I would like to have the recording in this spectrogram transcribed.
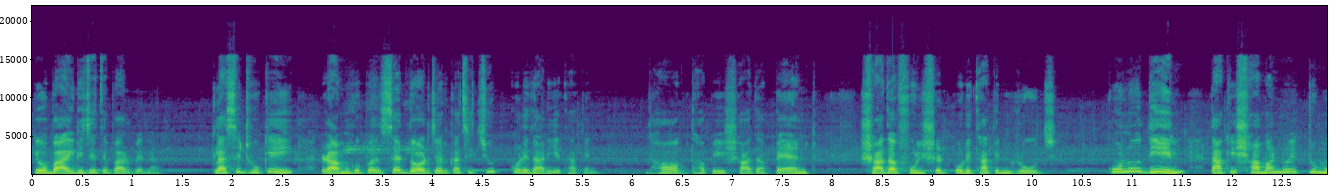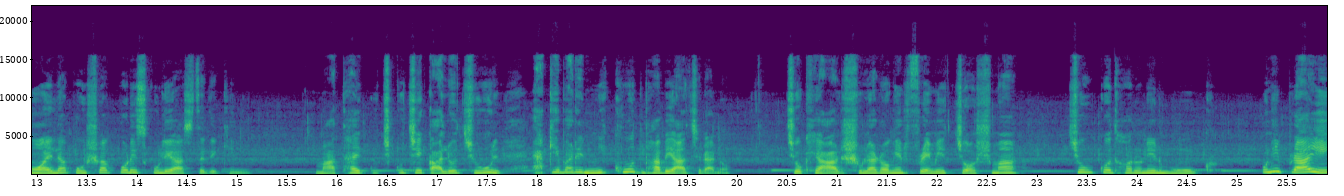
কেউ বাইরে যেতে পারবে না। ক্লাসে ঢুকেই রামগোপাল স্যার দরজার কাছে চুপ করে দাঁড়িয়ে থাকেন। ধপ ধপে সাদা প্যান্ট, সাদা ফুল শার্ট পরে থাকেন রোজ। কোনো দিন তাকে সামান্য একটু ময়লা পোশাক পরে স্কুলে আসতে দেখিনি। মাথায় কুচকুচে কালো চুল একেবারে নিখুঁতভাবে আঁচড়ানো, চোখে আরশোলা রঙের ফ্রেমের চশমা, চৌকো ধরনের মুখ। উনি প্রায়ই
